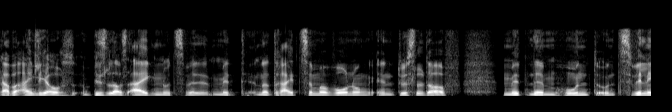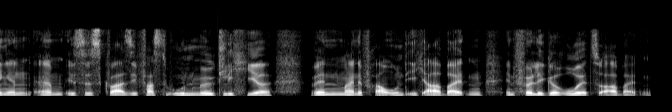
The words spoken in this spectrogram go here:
aber eigentlich auch ein bisschen aus Eigennutz, weil mit einer Dreizimmerwohnung in Düsseldorf mit einem Hund und Zwillingen ähm, ist es quasi fast unmöglich hier, wenn meine Frau und ich arbeiten, in völliger Ruhe zu arbeiten.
